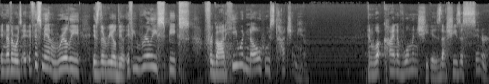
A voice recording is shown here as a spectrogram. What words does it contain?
in other words, if this man really is the real deal, if he really speaks for God, he would know who's touching him and what kind of woman she is, that she's a sinner.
